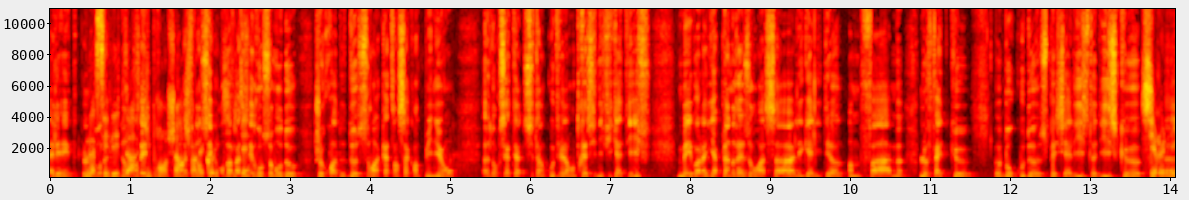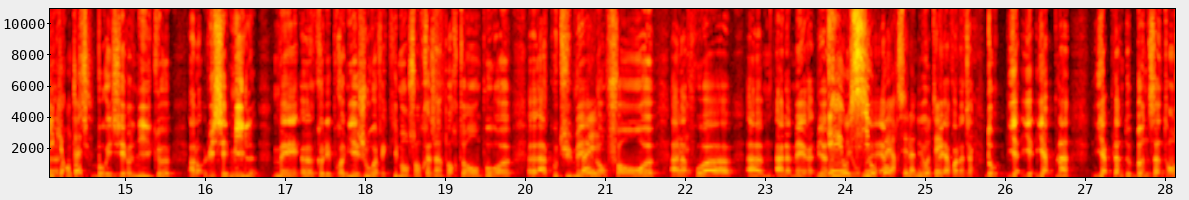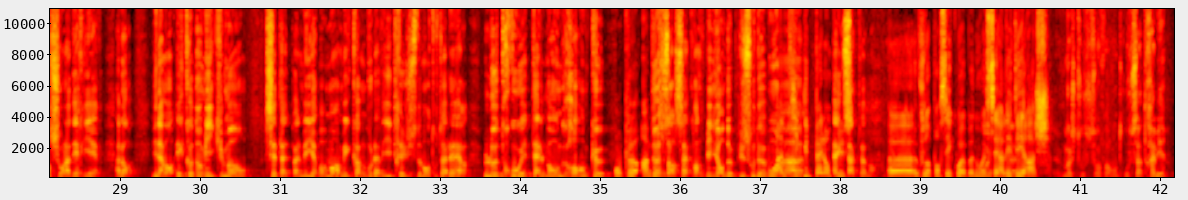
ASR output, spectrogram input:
Elle est Là, c'est l'État qui prend en charge, enfin, la collectivité. On va passer grosso modo, je crois, de 200 à 450 millions. Euh, donc c'est un coût de financement très significatif. Mais voilà, il y a plein de raisons à ça. L'égalité homme-femme, le fait que euh, beaucoup de spécialistes disent que... Cyrulnik, euh, en tête Boris Cyrulnik, euh, alors lui c'est 1000, mais euh, que les premiers jours, effectivement, sont très importants pour euh, accoutumer oui. l'enfant à oui. la fois à, à, la mère, bien sûr. Et aussi au père, père c'est la nouveauté. Père, voilà. Donc il y, y, y a plein de bonnes intentions là derrière. Alors, évidemment, économiquement, c'est peut-être pas le meilleur moment, mais comme vous l'avez dit très justement tout à l'heure, le trou est tellement grand que on peut un 250 millions de plus ou de moins. Un petit coup de pelle en plus. Exactement. Euh, vous en pensez quoi, Benoît? Serre, les DRH Moi, je trouve, enfin, on trouve ça très bien.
